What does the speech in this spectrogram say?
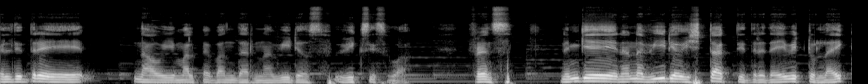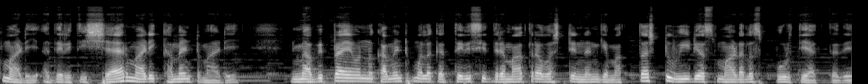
ಇಲ್ಲದಿದ್ದರೆ ನಾವು ಈ ಮಲ್ಪೆ ಬಂದರ್ನ ವೀಡಿಯೋಸ್ ವೀಕ್ಷಿಸುವ. ಫ್ರೆಂಡ್ಸ್ ನಿಮಗೆ ನನ್ನ ವಿಡಿಯೋ ಇಷ್ಟ ಆಗ್ತಿದ್ದರೆ ದಯವಿಟ್ಟು ಲೈಕ್ ಮಾಡಿ, ಅದೇ ರೀತಿ ಶೇರ್ ಮಾಡಿ ಕಮೆಂಟ್ ಮಾಡಿ. ನಿಮ್ಮ ಅಭಿಪ್ರಾಯವನ್ನು ಕಮೆಂಟ್ ಮೂಲಕ ತಿಳಿಸಿದರೆ ಮಾತ್ರವಷ್ಟೇ ನನಗೆ ಮತ್ತಷ್ಟು ವೀಡಿಯೋಸ್ ಮಾಡಲು ಸ್ಫೂರ್ತಿ ಆಗ್ತದೆ.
